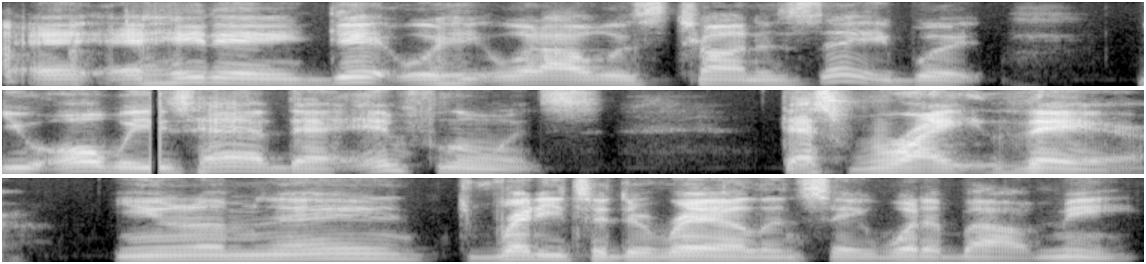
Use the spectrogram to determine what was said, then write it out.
and he didn't get what he, what I was trying to say, but you always have that influence that's right there. You know what I'm saying? Ready to derail and say, "What about me?"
